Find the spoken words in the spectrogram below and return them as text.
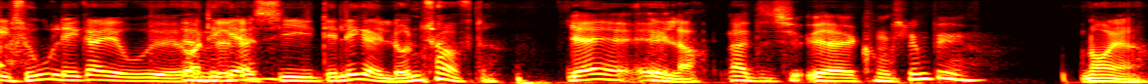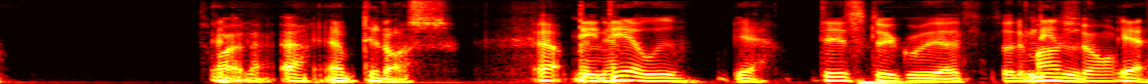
Ja. DTU ligger jo, øh, og Jamen, det det kan jeg det. sige, det ligger i Lundtofte. ja, ja, øh, eller? Nej, det er ja, Kongens Lyngby. Nå ja. tror jeg det. Ja, Ja, det er det også. ja, Det men er ja, derude, ja. det er et stykke ud, ja. Så det er meget sjovt. Ja.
